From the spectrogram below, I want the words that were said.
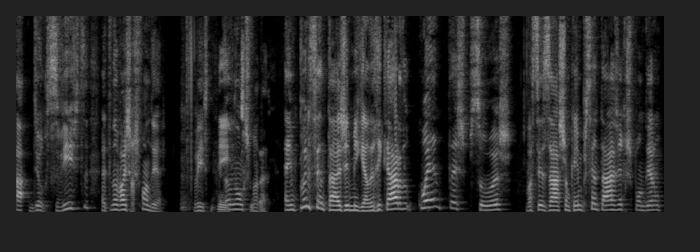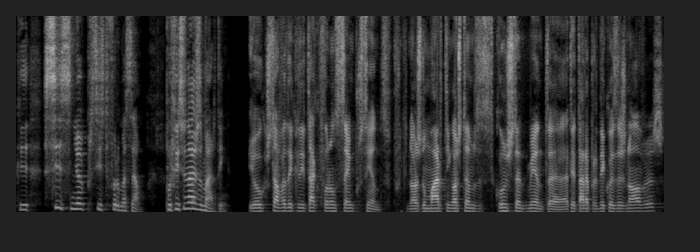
ah, Diogo, se viste, até não vais responder. Viste? Sim, então não responde. Em percentagem, Miguel e Ricardo, quantas pessoas vocês acham que em percentagem responderam que sim senhor preciso de formação? Profissionais de marketing. Eu gostava de acreditar que foram 100%, porque nós no marketing nós estamos constantemente a, a tentar aprender coisas novas,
